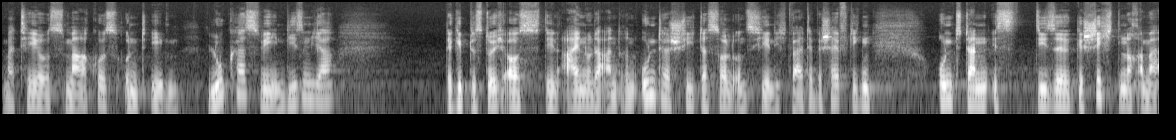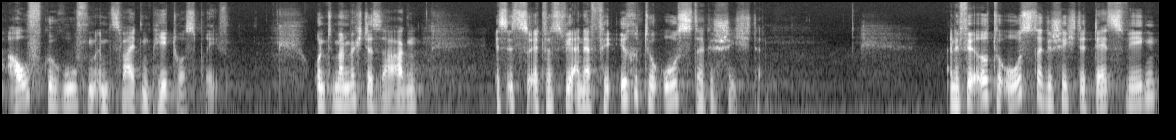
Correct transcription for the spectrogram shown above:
Matthäus, Markus und eben Lukas, wie in diesem Jahr. Da gibt es durchaus den ein oder anderen Unterschied, das soll uns hier nicht weiter beschäftigen. Und dann ist diese Geschichte noch einmal aufgerufen im zweiten Petrusbrief. Und man möchte sagen, es ist so etwas wie eine verirrte Ostergeschichte. Eine verirrte Ostergeschichte deswegen,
